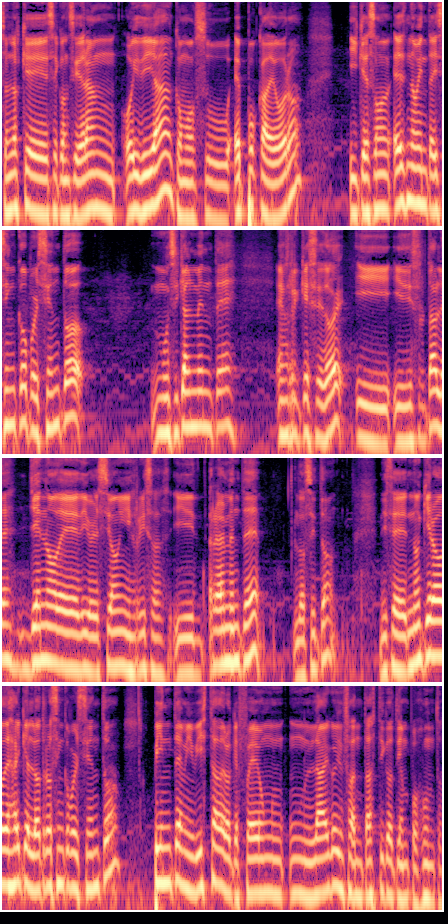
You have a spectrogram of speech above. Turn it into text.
son los que se consideran hoy día como su época de oro. Y que son, es 95% musicalmente enriquecedor y, y disfrutable, lleno de diversión y risas. Y realmente, lo cito, dice, no quiero dejar que el otro 5% pinte mi vista de lo que fue un, un largo y fantástico tiempo juntos.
